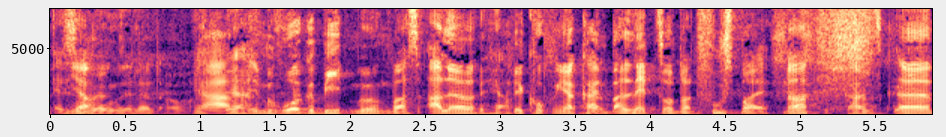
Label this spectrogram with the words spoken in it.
Essen ja. mögen sie das auch. Ja, Ja. im Ruhrgebiet mögen wir es alle. Ja. Wir gucken ja kein Ballett, sondern Fußball. Ne? Ganz genau. Äh,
